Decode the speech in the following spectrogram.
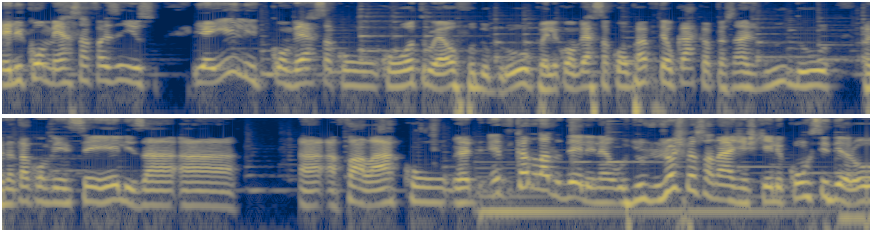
ele começa a fazer isso. E aí ele conversa com, com outro elfo do grupo, ele conversa com o próprio Teucar, que é o personagem do Dudu, pra tentar convencer eles a, a, a, a falar com. É, é ficar do lado dele, né? Os, os dois personagens que ele considerou,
